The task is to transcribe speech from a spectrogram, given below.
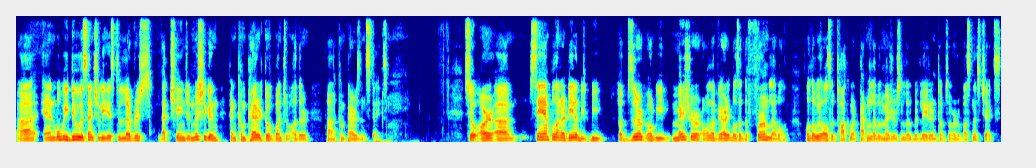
Uh, and what we do essentially is to leverage that change in Michigan and compare it to a bunch of other uh, comparison states. So our um, sample and our data, we, we, observe or we measure all our variables at the firm level, although we'll also talk about patent level measures a little bit later in terms of our robustness checks.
